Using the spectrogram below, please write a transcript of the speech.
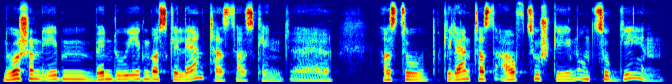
nur schon eben, wenn du irgendwas gelernt hast als Kind, äh, als du gelernt hast, aufzustehen und zu gehen,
